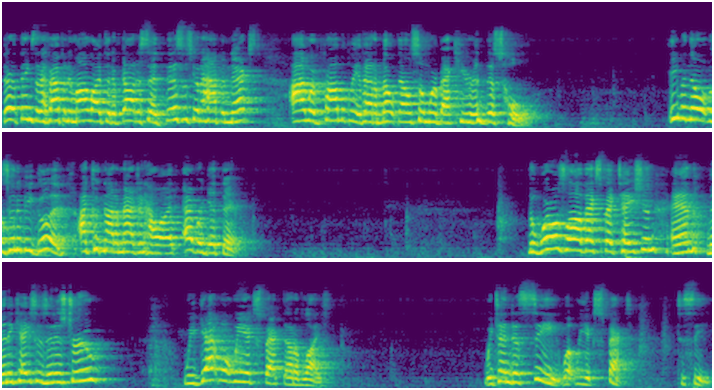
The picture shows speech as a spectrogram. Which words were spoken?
There are things that have happened in my life that if God has said this is going to happen next, I would probably have had a meltdown somewhere back here in this hole. Even though it was going to be good, I could not imagine how I'd ever get there. The world's law of expectation, and many cases it is true, we get what we expect out of life. We tend to see what we expect to see.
